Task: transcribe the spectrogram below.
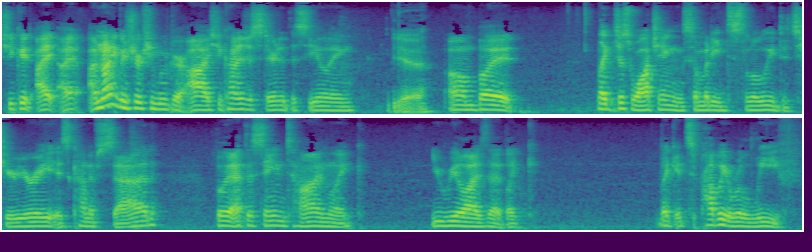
she could. I I I'm not even sure if she moved her eyes. She kind of just stared at the ceiling. yeah, Um, but like just watching somebody slowly deteriorate is kind of sad, but at the same time, like you realize that like like it's probably a relief,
